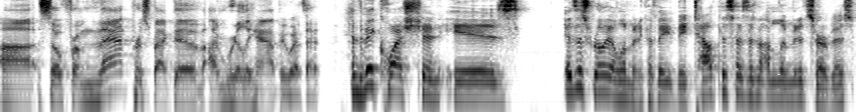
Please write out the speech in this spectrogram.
Uh, so from that perspective, I'm really happy with it. And the big question is: Is this really unlimited? Because they they tout this as an unlimited service.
